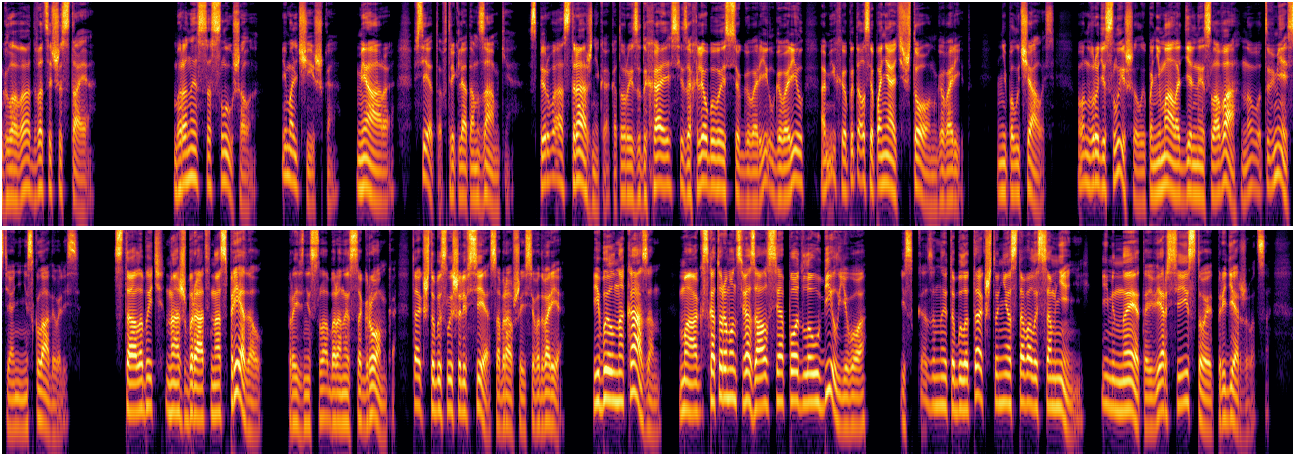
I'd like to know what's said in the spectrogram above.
Глава 26 Баронесса слушала. И мальчишка, Миара, все-то в треклятом замке. Сперва стражника, который, задыхаясь и захлебываясь, все говорил, говорил, а Миха пытался понять, что он говорит. Не получалось. Он вроде слышал и понимал отдельные слова, но вот вместе они не складывались. «Стало быть, наш брат нас предал», — произнесла баронесса громко, так, чтобы слышали все, собравшиеся во дворе. «И был наказан. Маг, с которым он связался, подло убил его». И сказано это было так, что не оставалось сомнений. Именно этой версии стоит придерживаться.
